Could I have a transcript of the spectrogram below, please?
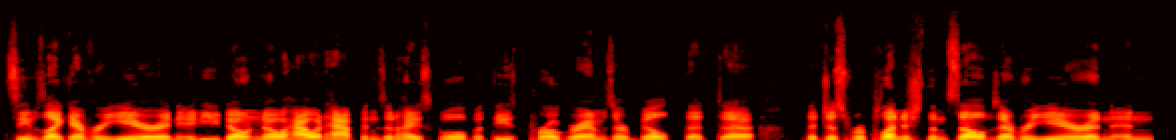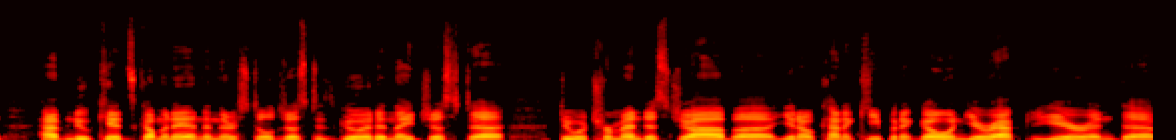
seems like every year, and, and, you don't know how it happens in high school, but these programs are built that uh, that just replenish themselves every year and, and have new kids coming in and they're still just as good and they just uh, do a tremendous job, uh, you know, kind of keeping it going year after year. And uh,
